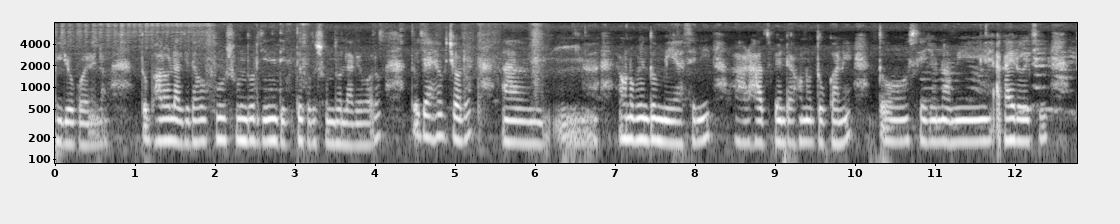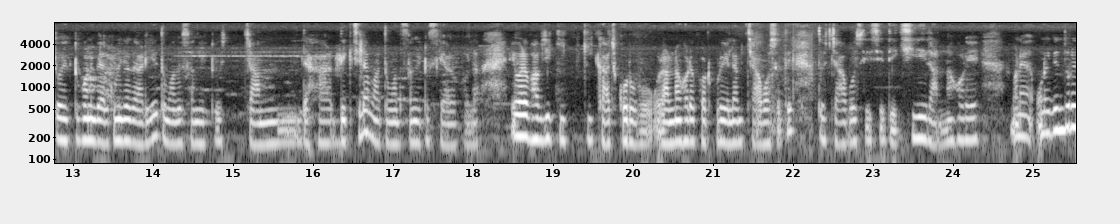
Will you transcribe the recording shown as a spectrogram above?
ভিডিও করে নিলাম। তো ভালো লাগছে। দেখো খুব সুন্দর জিনিস দেখতে, কত সুন্দর লাগে বলো। তো যাই হোক, চলো। এখনও পর্যন্ত মেয়ে আসেনি আর হাজব্যান্ড এখনও দোকানে। তো সেই জন্য আমি একাই রয়েছি। তো একটুখানি ব্যালকনিতে দাঁড়িয়ে তোমাদের সঙ্গে একটু চান দেখা দেখছিলাম আর তোমাদের সঙ্গে একটু শেয়ারও করলাম। এবারে ভাবছি কী কী কাজ করব? রান্নাঘরে ফট করে এলাম চা বসাতে। তো চা বসিয়েছি দেখি রান্নাঘরে মানে অনেক দিন ধরে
